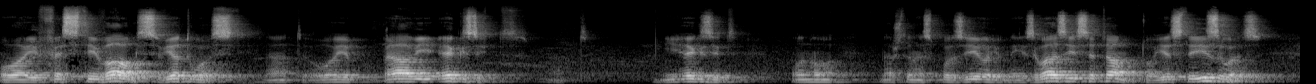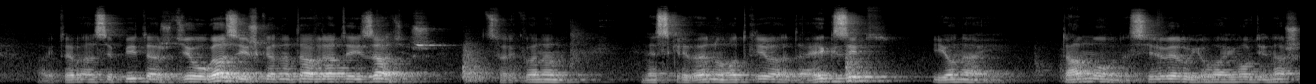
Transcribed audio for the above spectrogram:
ovaj festival svjetlosti, znate, ovo je pravi egzit, znate, nije egzit ono na što nas pozivaju, ne izlazi se tamo, to jeste izlaz, ali treba da se pitaš gdje ulaziš kad na ta vrata izađeš. Crkva nam neskriveno otkriva da egzit i onaj tamo na sjeveru i ovaj ovdje naš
